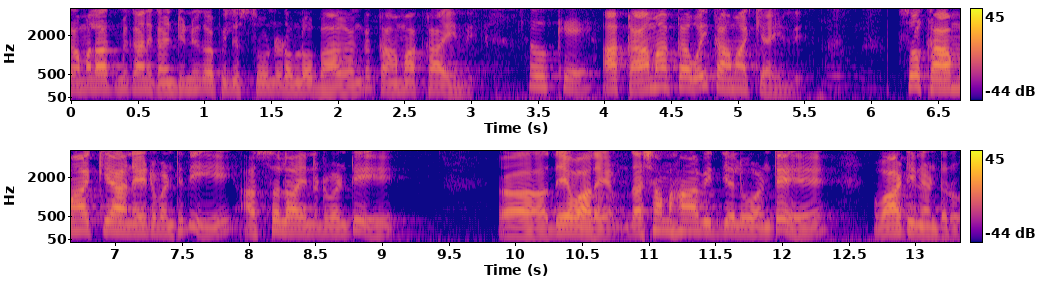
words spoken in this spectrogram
కమలాత్మిక అని కంటిన్యూగా పిలుస్తూ ఉండడంలో భాగంగా కామాఖ్య అయింది. ఓకే. ఆ కామాఖ్య పోయి కామాఖ్య అయింది. సో కామాఖ్య అనేటువంటిది అస్సలు అయినటువంటి దేవాలయం. దశ మహావిద్యలు అంటే వాటిని అంటారు.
